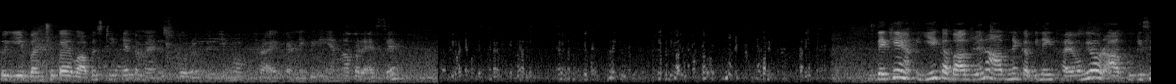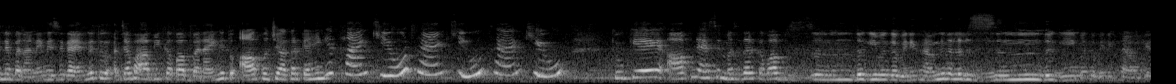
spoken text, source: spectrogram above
तो ये बन चुका है वापस, ठीक है तो मैं इसको रख देती हूँ फ्राई करने के लिए यहाँ पर ऐसे। देखें ये कबाब जो है ना, आपने कभी नहीं खाए होंगे और आपको किसी ने बनाने में सिखाए होंगे। तो जब आप ये कबाब बनाएँगे तो आप मुझे आकर कहेंगे thank you thank you thank you क्योंकि आपने ऐसे मज़ेदार कबाब ज़िंदगी में कभी नहीं खाए होंगे मतलब ज़िंदगी में कभी नहीं खाए होंगे।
